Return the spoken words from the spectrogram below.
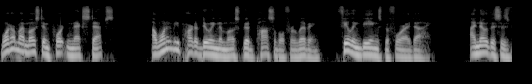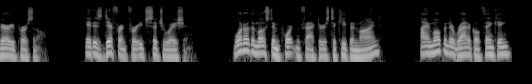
What are my most important next steps? I want to be part of doing the most good possible for living, feeling beings before I die. I know this is very personal. It is different for each situation. What are the most important factors to keep in mind? I am open to radical thinking,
